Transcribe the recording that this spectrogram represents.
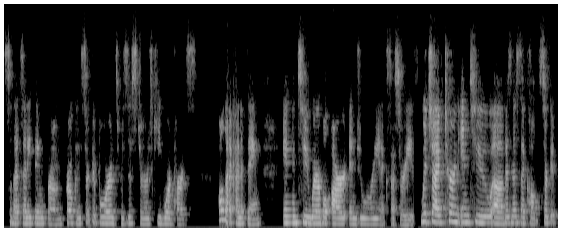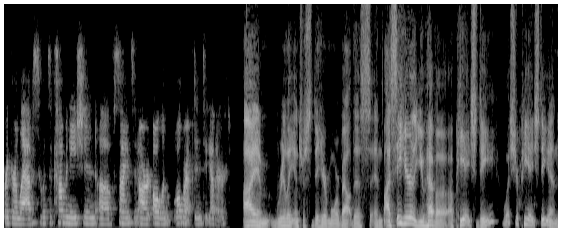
so that's anything from broken circuit boards, resistors, keyboard parts, all that kind of thing into wearable art and jewelry and accessories, which I've turned into a business I called Circuit Breaker Labs. So it's a combination of science and art all in, all wrapped in together. I am really interested to hear more about this. And I see here that you have a, a, PhD. What's your PhD in?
